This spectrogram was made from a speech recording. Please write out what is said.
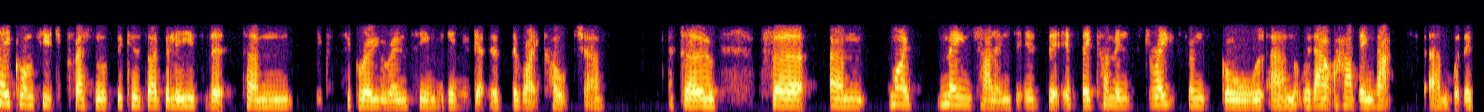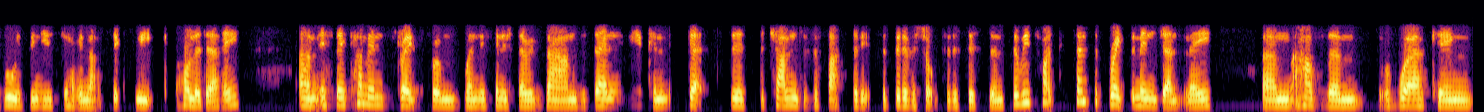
take on future professionals because I believe that um, to grow your own team within you get the, the right culture. So for um, my main challenge is that if they come in straight from school um, without having that, um, what they've always been used to having that six week holiday, um, if they come in straight from when they finish their exams, then you can get the, the challenge of the fact that it's a bit of a shock to the system. So we try, to tend to break them in gently, um, have them sort of working,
